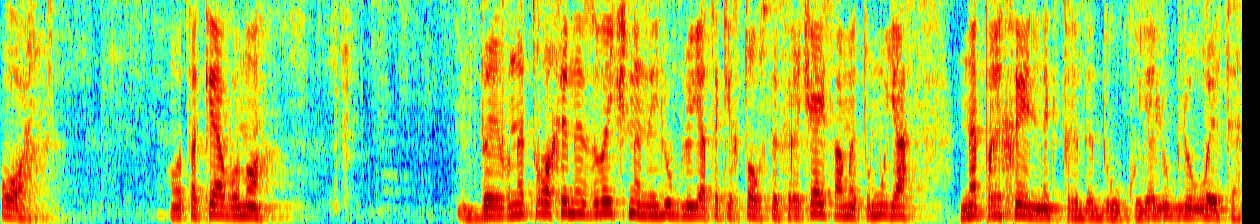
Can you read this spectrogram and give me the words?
О. Отаке воно дивне, трохи незвичне. Не люблю я таких товстих речей, саме тому я не прихильник 3D-друку. Я люблю лите.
